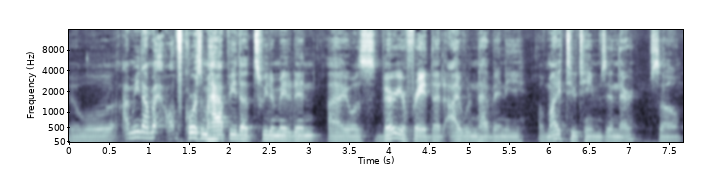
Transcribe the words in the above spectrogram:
will, I mean, I'm, of course, I'm happy that Sweden made it in. I was very afraid that I wouldn't have any of my two teams in there. So,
